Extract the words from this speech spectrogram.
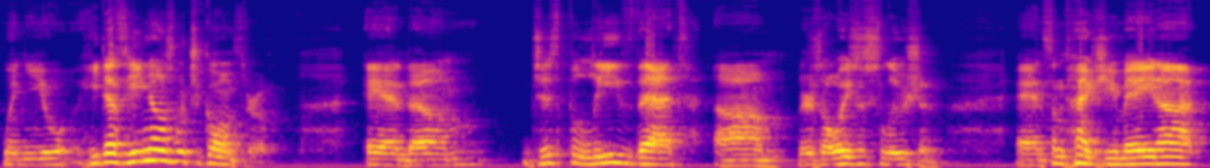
when you he does he knows what you're going through, and um, just believe that um, there's always a solution. And sometimes you may not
